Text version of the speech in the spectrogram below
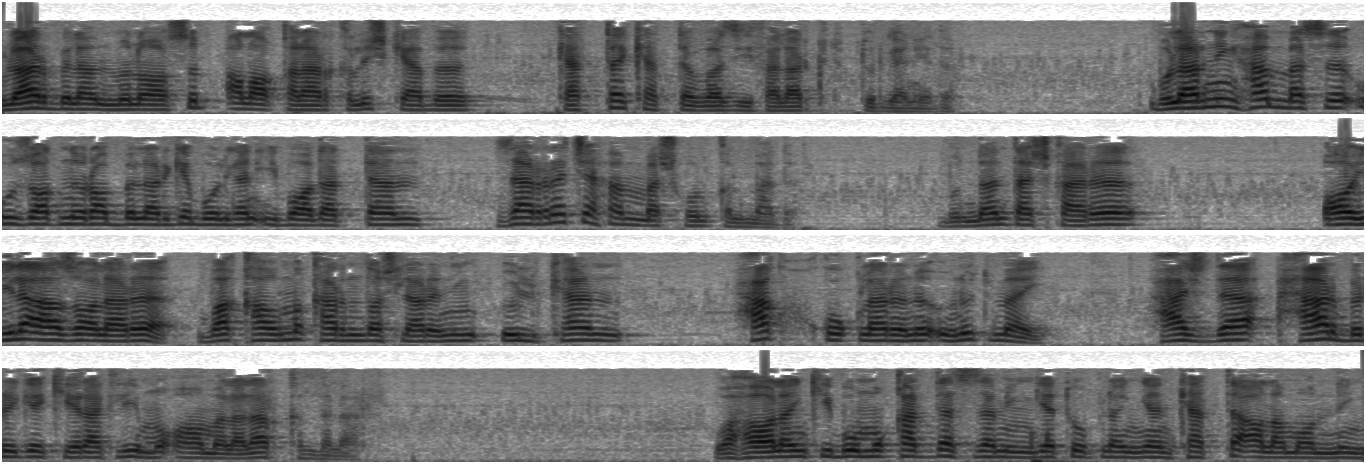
ular bilan munosib aloqalar qilish kabi katta katta vazifalar kutib turgan edi. Bularning hammasi u zotni robbilariga bo'lgan ibodatdan zarracha ham mashg'ul qilmadi. Bundan tashqari oila a'zolari va qavmi qarindoshlarining ulkan haq huquqlarini unutmay hajda har biriga kerakli muomalalar qildilar. Vaholanki bu muqaddas zaminga to'plangan katta alomonning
